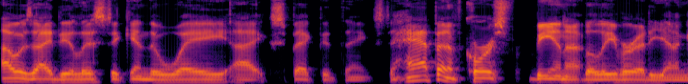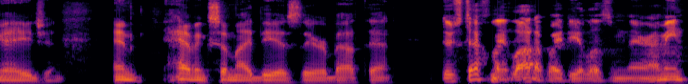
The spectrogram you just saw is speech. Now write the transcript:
I was idealistic in the way I expected things to happen. Of course, being a believer at a young age and and having some ideas there about that. There's definitely a lot of idealism there. I mean,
